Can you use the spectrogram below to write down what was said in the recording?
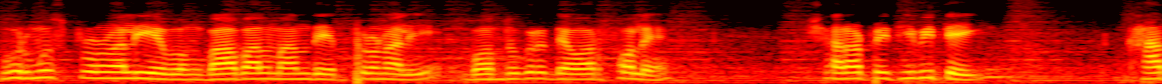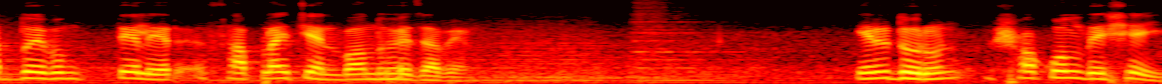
হরমুজ প্রণালী এবং বাবাল মানদেব প্রণালী বন্ধ করে দেওয়ার ফলে সারা পৃথিবীতেই খাদ্য এবং তেলের সাপ্লাই চেন বন্ধ হয়ে যাবে। এর দরুন সকল দেশেই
